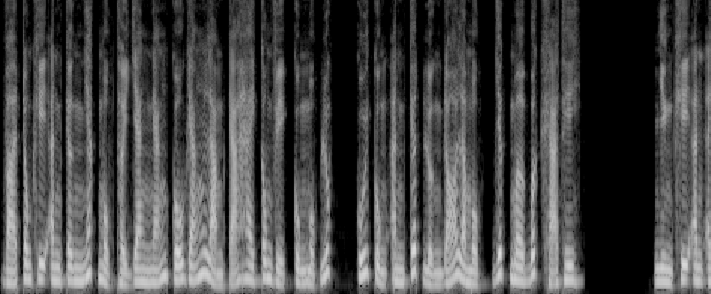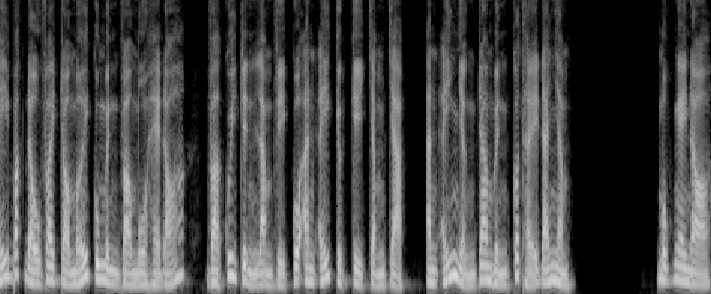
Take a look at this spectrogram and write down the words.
và trong khi anh cân nhắc một thời gian ngắn cố gắng làm cả hai công việc cùng một lúc, cuối cùng anh kết luận đó là một giấc mơ bất khả thi. Nhưng khi anh ấy bắt đầu vai trò mới của mình vào mùa hè đó, và quy trình làm việc của anh ấy cực kỳ chậm chạp, anh ấy nhận ra mình có thể đã nhầm. Một ngày nọ,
